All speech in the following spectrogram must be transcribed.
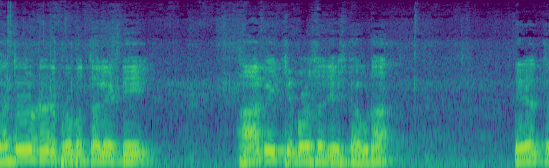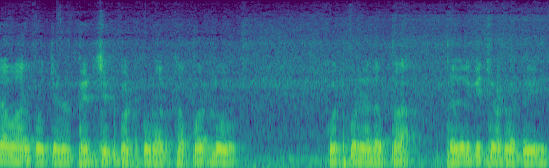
గతంలో ఉన్న ప్రభుత్వాలు ఏంటి? హామీ ఇచ్చి మోసం చేసినా కూడా నిరంతరం వారికి వచ్చిన పెన్షన్ పట్టుకున్నారు తప్పట్లు కొట్టుకునే తప్ప ప్రజలకు ఇచ్చినటువంటి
